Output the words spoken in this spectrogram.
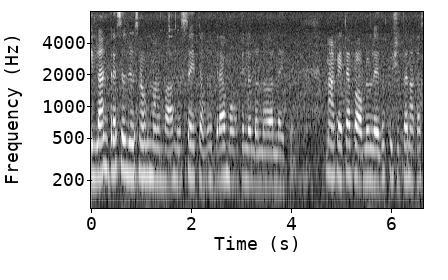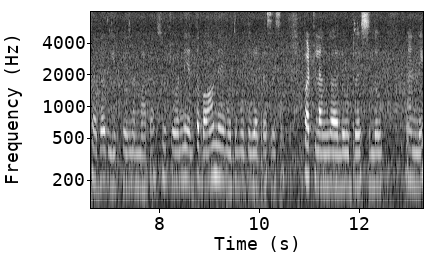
ఇలాంటి డ్రెస్సులు చూసినప్పుడు మనం బాగా మిస్ అవుతాము ఇద్దరు మగపిల్లలు ఉన్న వాళ్ళు అయితే నాకైతే ఆ ప్రాబ్లం లేదు. ఖుషితో నాకు ఆ సదా తీరిపోయిందనమాట సో చూడండి ఎంత బాగున్నాయి ముద్దు ముద్దుగా డ్రెస్సెస్. పట్లంగాలు డ్రెస్సులు అన్నీ.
